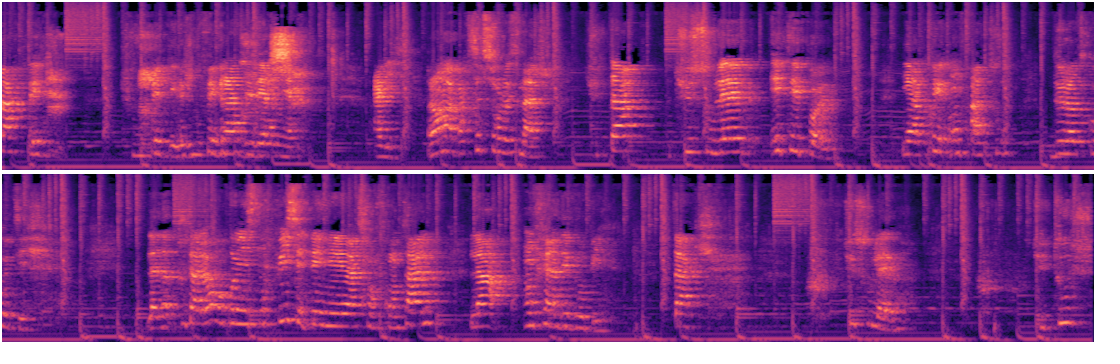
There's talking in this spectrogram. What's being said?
3, Parfait. 2, Je vous fais, je vous fais grâce des dernières. commencez. Allez, alors on va partir sur le snatch. Tu tapes, tu soulèves et t'épaules. Et après, on fera tout de l'autre côté. Tout à l'heure, au premier circuit, c'était une élévation frontale. Là, on fait un développé. Tac. Tu soulèves. Tu touches.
